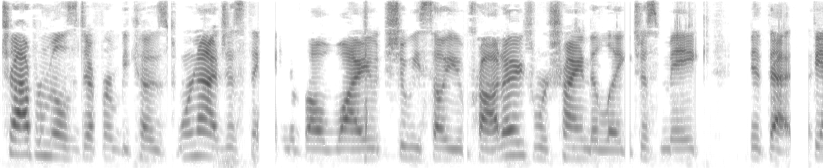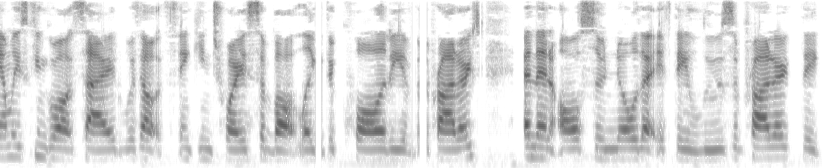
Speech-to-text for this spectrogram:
chopper mill is different because we're not just thinking about why should we sell you product we're trying to like just make it that families can go outside without thinking twice about like the quality of the product and then also know that if they lose a product they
